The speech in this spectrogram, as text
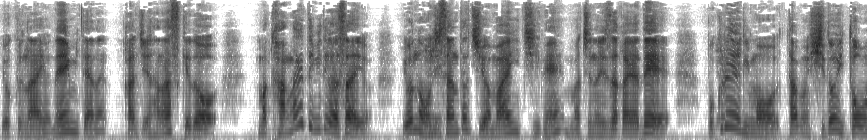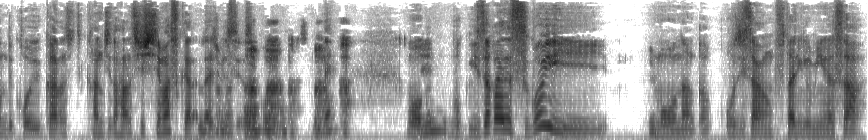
良くないよね、みたいな感じで話すけど、まあ考えてみてくださいよ。世のおじさんたちは毎日ね、街の居酒屋で、僕らよりも多分ひどいトーンでこういう感じの話してますから、大丈夫ですよ、そこは。ねまあもうね、僕居酒屋ですごい、もうなんか、おじさん二人組がさ、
